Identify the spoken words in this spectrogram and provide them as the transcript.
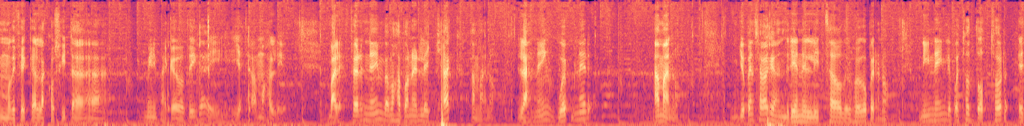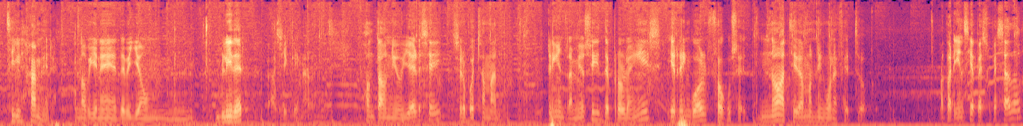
modificar las cositas mínimas que os diga y, ya está, vamos al lío. Vale, first name vamos a ponerle Chuck a mano. Last name Webner a mano. Yo pensaba que vendría en el listado del juego, pero no. Nickname le he puesto Doctor Steelhammer. No viene de Beyond Bleeder, así que nada. Hometown New Jersey, se lo he puesto a mano. Ring Entra Music, The Problem Is y Ring Wall Focused. No activamos ningún efecto. Apariencia, peso pesado,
